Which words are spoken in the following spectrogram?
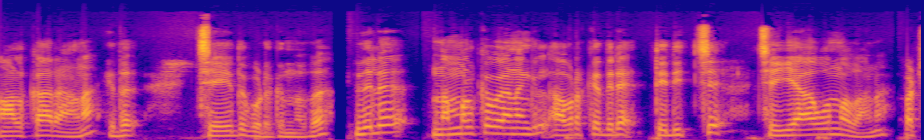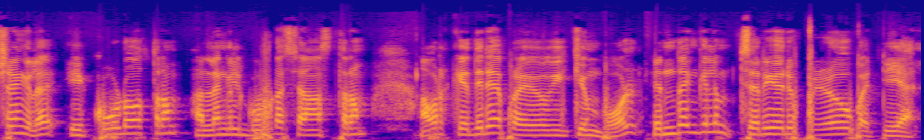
ആൾക്കാരാണ് ഇത് ചെയ്തു കൊടുക്കുന്നത്. ഇതിൽ നമ്മൾക്ക് വേണമെങ്കിൽ അവർക്കെതിരെ തിരിച്ച് ചെയ്യാവുന്നതാണ്. പക്ഷേങ്കിൽ ഈ കൂടോത്രം അല്ലെങ്കിൽ ഗൂഢശാസ്ത്രം അവർക്കെതിരെ പ്രയോഗിക്കുമ്പോൾ എന്തെങ്കിലും ചെറിയൊരു പിഴവ് പറ്റിയാൽ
